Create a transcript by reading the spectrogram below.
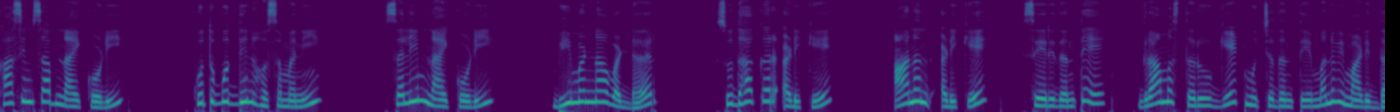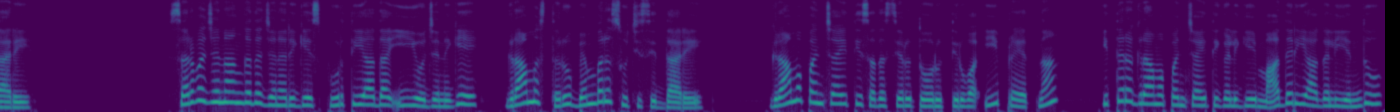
ಖಾಸಿಂಸಾಬ್ ನಾಯ್ಕೋಡಿ, ಕುತುಬುದ್ದೀನ್ ಹೊಸಮನಿ, ಸಲೀಂ ನಾಯ್ಕೋಡಿ ಭೀಮಣ್ಣ ವಡ್ಡರ್, ಸುಧಾಕರ್ ಅಡಿಕೆ, ಆನಂದ್ ಅಡಿಕೆ ಸೇರಿದಂತೆ ಗ್ರಾಮಸ್ಥರು ಗೇಟ್ ಮುಚ್ಚದಂತೆ ಮನವಿ ಮಾಡಿದ್ದಾರೆ. ಸರ್ವಜನಾಂಗದ ಜನರಿಗೆ ಸ್ಫೂರ್ತಿಯಾದ ಈ ಯೋಜನೆಗೆ ಗ್ರಾಮಸ್ಥರು ಬೆಂಬಲ ಸೂಚಿಸಿದ್ದಾರೆ. ಗ್ರಾಮ ಪಂಚಾಯಿತಿ ಸದಸ್ಯರು ತೋರುತ್ತಿರುವ ಈ ಪ್ರಯತ್ನ ಇತರ ಗ್ರಾಮ ಪಂಚಾಯಿತಿಗಳಿಗೆ ಮಾದರಿಯಾಗಲಿ ಎಂದು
